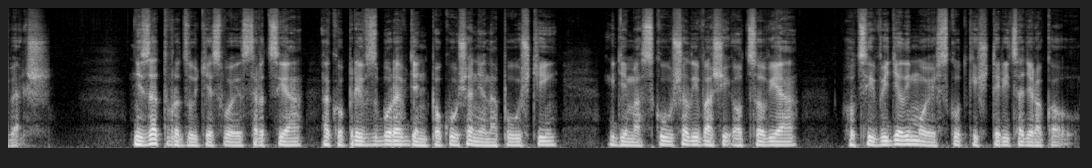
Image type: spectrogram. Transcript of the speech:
verš. Nezatvrdzujte svoje srdcia, ako pri vzbure v deň pokúšania na púšti, kde ma skúšali vaši otcovia, hoci videli moje skutky 40 rokov.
